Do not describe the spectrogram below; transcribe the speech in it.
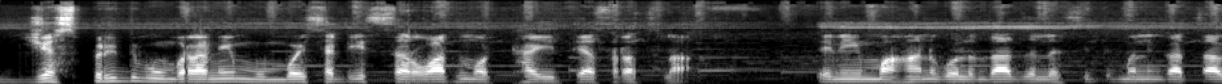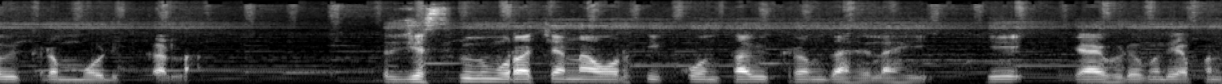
जसप्रीत बुमराने मुंबईसाठी सर्वात मोठा इतिहास रचला. त्यांनी महान गोलंदाज लसित मलिंगाचा विक्रम मोडीत काढला. तर जसप्रीत बुमराच्या नावावरती कोणता विक्रम झालेला आहे हे या व्हिडिओमध्ये आपण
